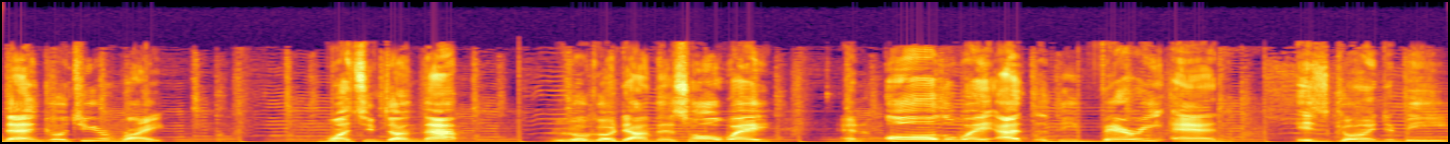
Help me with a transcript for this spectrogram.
then go to your right. Once you've done that, you're going to go down this hallway, and all the way at the very end is going to be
